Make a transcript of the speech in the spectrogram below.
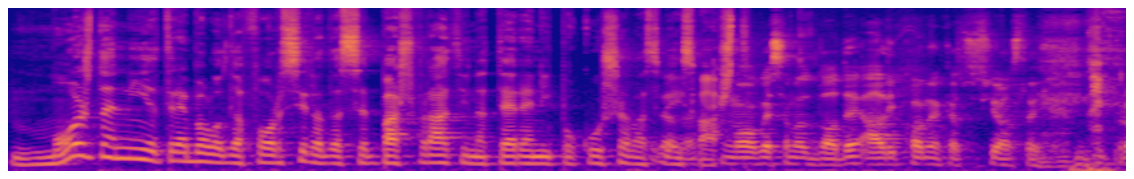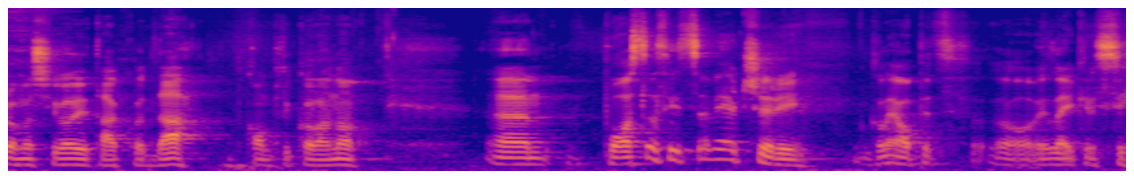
Možda nije trebalo da forsira da se baš vrati na teren i pokušava sve i svašta. Mogu je samo da dodaje, ali kome kad su svi ostali promašivali tako da, komplikovano. Um, poslastica večeri, gle opet ovaj, Lakersi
